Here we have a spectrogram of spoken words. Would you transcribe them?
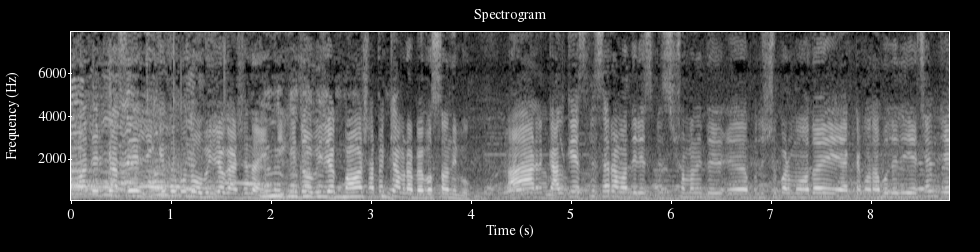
আমাদের কাছে লিখিত কোনো অভিযোগ আসে নাই। লিখিত অভিযোগ পাওয়া সাপেক্ষে আমরা ব্যবস্থা নিব। আর কালকে এসপি স্যার আমাদের এসপি সম্মানিত পুলিশ সুপার মহোদয় একটা কথা বলে দিয়েছেন যে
